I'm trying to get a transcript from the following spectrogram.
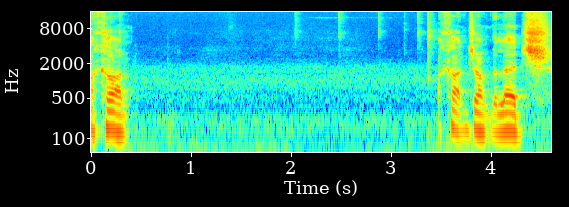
I can't. I can't jump the ledge.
